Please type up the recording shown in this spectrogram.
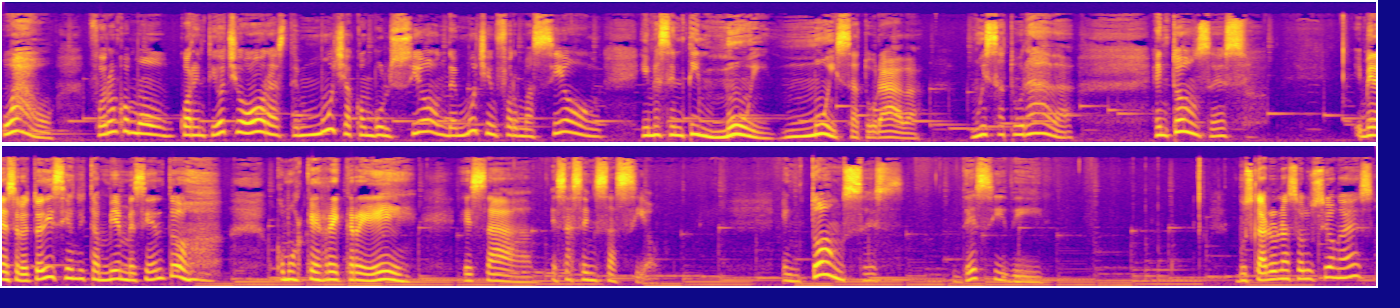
wow, fueron como 48 horas de mucha convulsión, de mucha información y me sentí muy, muy saturada muy saturada. Entonces, y miren, se lo estoy diciendo y también me siento como que recreé esa, esa sensación. Entonces, decidí buscar una solución a eso,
